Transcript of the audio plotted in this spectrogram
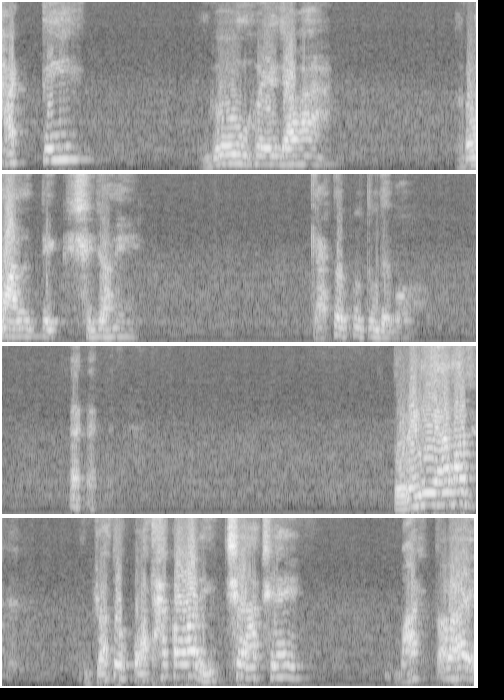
হাঁটতে গুম হয়ে যাওয়া রোমান্টিক সিজনে কত কুতু দেব। তোরে নিয়ে আমার যত কথা কওয়ার ইচ্ছে আছে, বারতলায়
